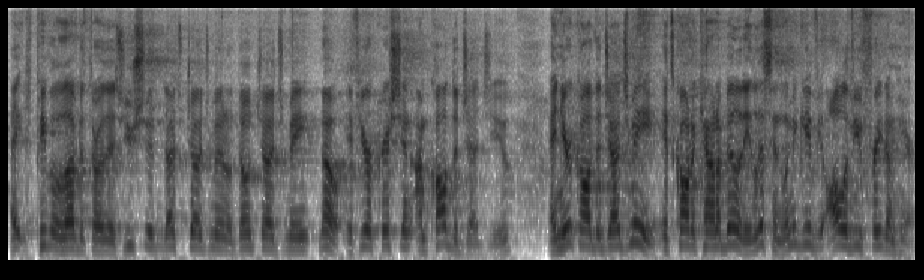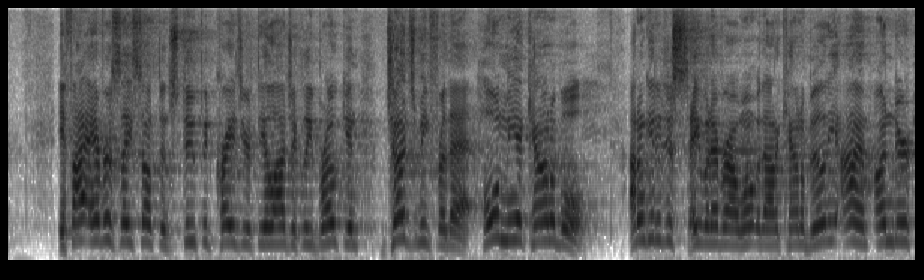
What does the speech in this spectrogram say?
Hey, people love to throw this, you should, that's judgmental, don't judge me. No, if you're a Christian, I'm called to judge you, and you're called to judge me. It's called accountability. Listen, let me give you, all of you freedom here. If I ever say something stupid, crazy, or theologically broken, judge me for that. Hold me accountable. I don't get to just say whatever I want without accountability. I am under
